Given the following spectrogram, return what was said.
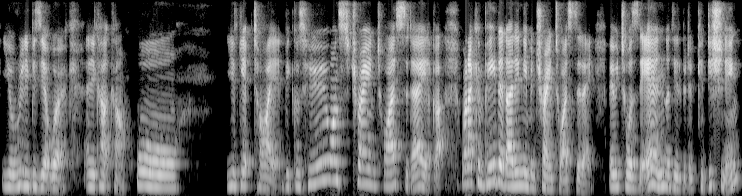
you're really busy at work and you can't come, or you get tired because who wants to train twice a day? I got when I competed, I didn't even train twice a day. Maybe towards the end, I did a bit of conditioning.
